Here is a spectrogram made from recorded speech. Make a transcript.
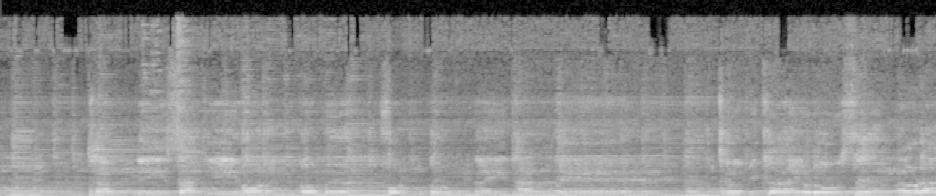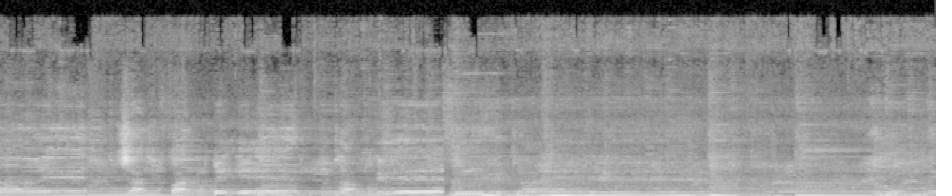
นทำดีสักกี่หนก็เหมือนฝนตกในทะเล เธอไม่เคยรู้ซึ้งอะไร ฉันฝันไปเองทางเพเสียใจ คนไม่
